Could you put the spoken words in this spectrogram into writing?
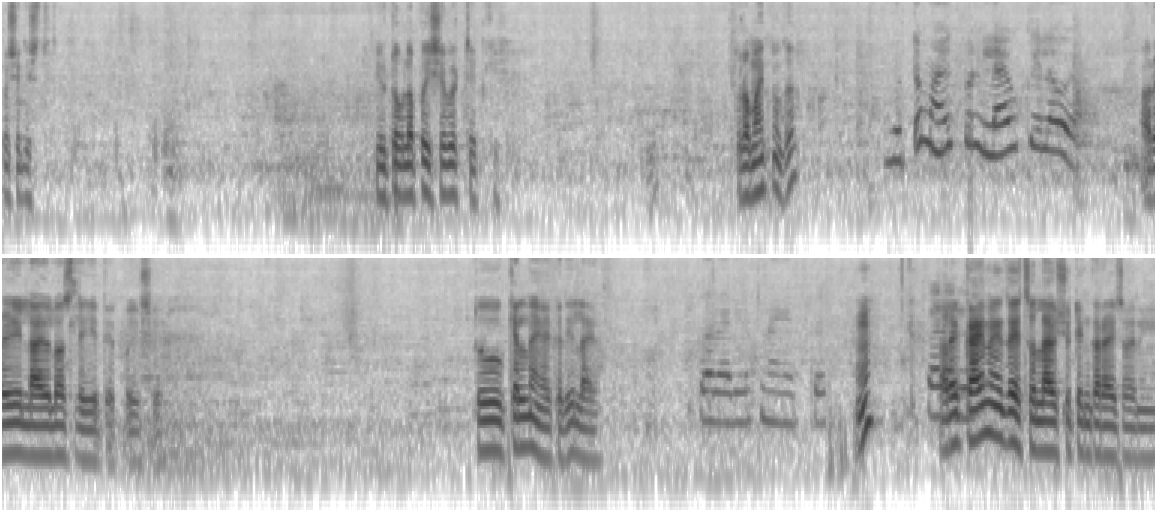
कशी दिसते युट्यूबला पैसे भेटतात की? तुला माहीत नव्हतं? होतं माहीत पण लाईव्ह केलं अरे लाईव्हलाच लय येतात पैसे. तू केलं नाही का कधी लाईव्ह अरे काय नाही जायचं लाईव्ह शूटिंग करायचं आणि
